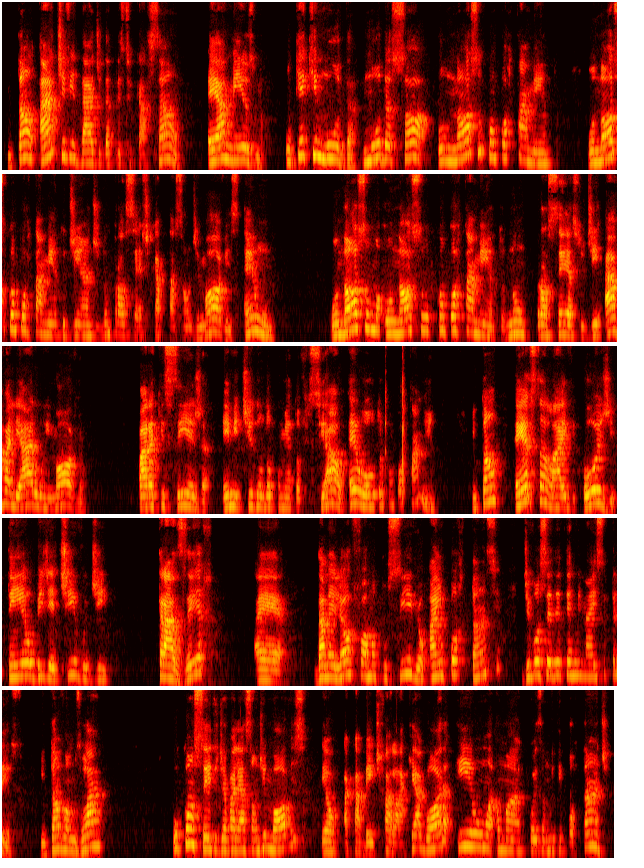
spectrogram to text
Então, a atividade da precificação é a mesma. O que, que muda? Muda só o nosso comportamento. O nosso comportamento diante de um processo de captação de imóveis é um. O nosso, o nosso comportamento num processo de avaliar um imóvel para que seja emitido um documento oficial é outro comportamento. Então, esta live hoje tem o objetivo de trazer é, da melhor forma possível a importância de você determinar esse preço. Então, vamos lá? O conceito de avaliação de imóveis, eu acabei de falar aqui agora, e uma, uma coisa muito importante,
